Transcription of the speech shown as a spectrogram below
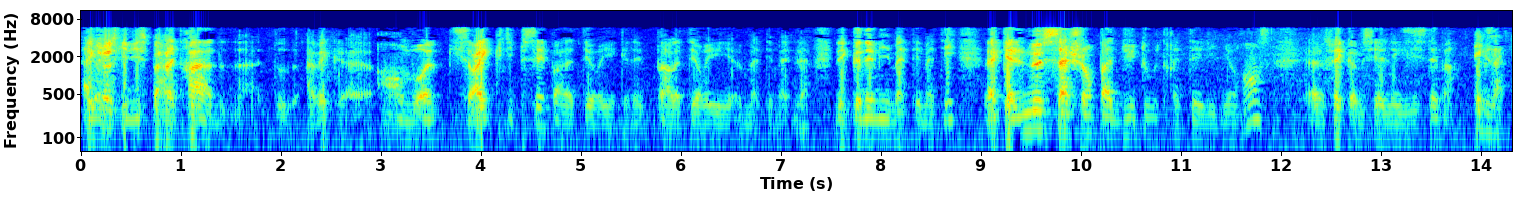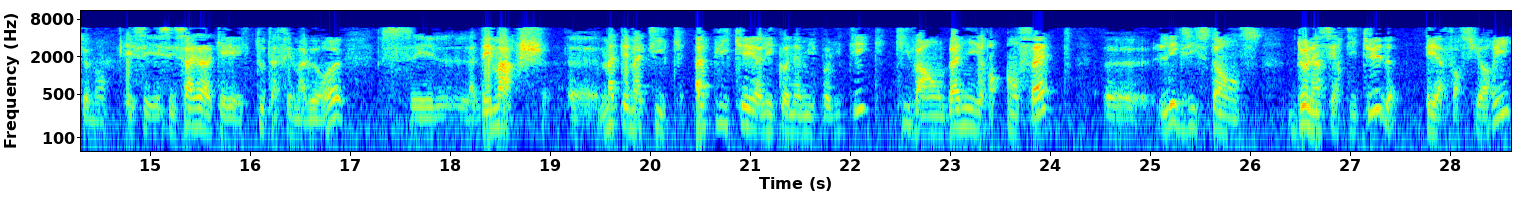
Quelque chose qui disparaîtra avec, euh, qui sera éclipsé par la théorie, par la théorie mathématique, l'économie mathématique, laquelle, ne sachant pas du tout traiter l'ignorance, euh, fait comme si elle n'existait pas. Exactement. Et c'est, ça qui est tout à fait malheureux. C'est la démarche euh, mathématique appliquée à l'économie politique qui va en bannir en fait euh, l'existence de l'incertitude et a fortiori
